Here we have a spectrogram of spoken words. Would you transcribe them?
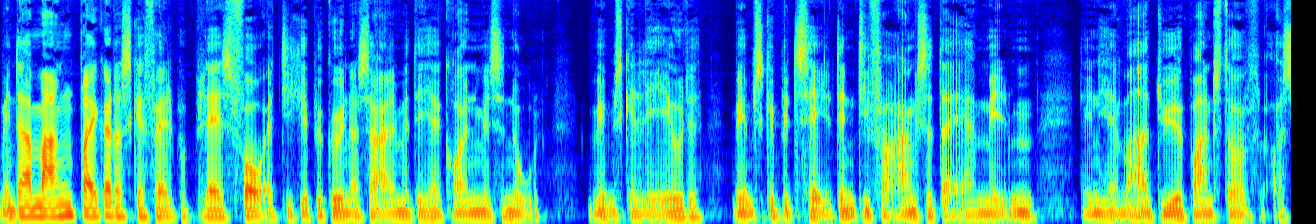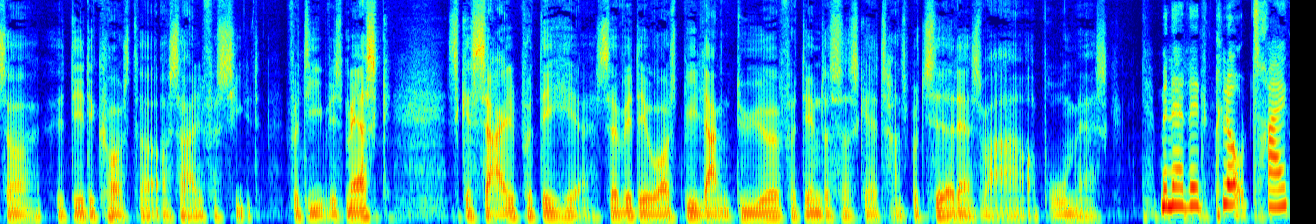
men der er mange brikker, der skal falde på plads for, at de kan begynde at sejle med det her grønne metanol. Hvem skal lave det? Hvem skal betale den difference, der er mellem den her meget dyre brændstof, og så det, det koster at sejle fossilt? Fordi hvis Mærsk skal sejle på det her, så vil det jo også blive langt dyrere for dem, der så skal have transporteret deres varer og bruge Mærsk. Men er det et klogt træk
